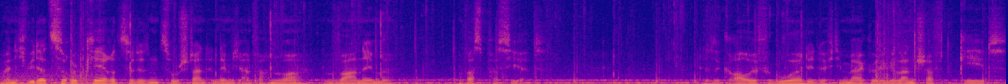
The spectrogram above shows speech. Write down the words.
Wenn ich wieder zurückkehre zu diesem Zustand, in dem ich einfach nur wahrnehme, was passiert. Diese graue Figur, die durch die merkwürdige Landschaft geht,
